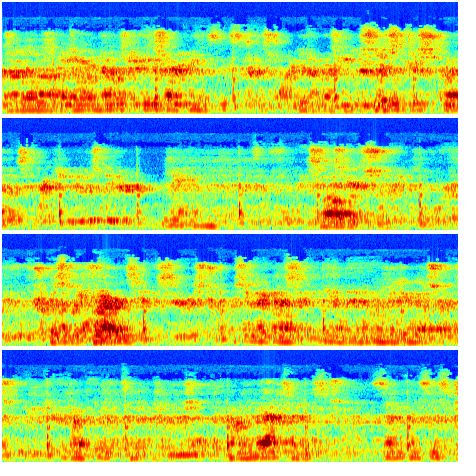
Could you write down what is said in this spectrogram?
Uh, do you know who that the 60s? Twelve or Because of the cards. I think I got, yeah, about fifteen. Convections, San Francisco,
